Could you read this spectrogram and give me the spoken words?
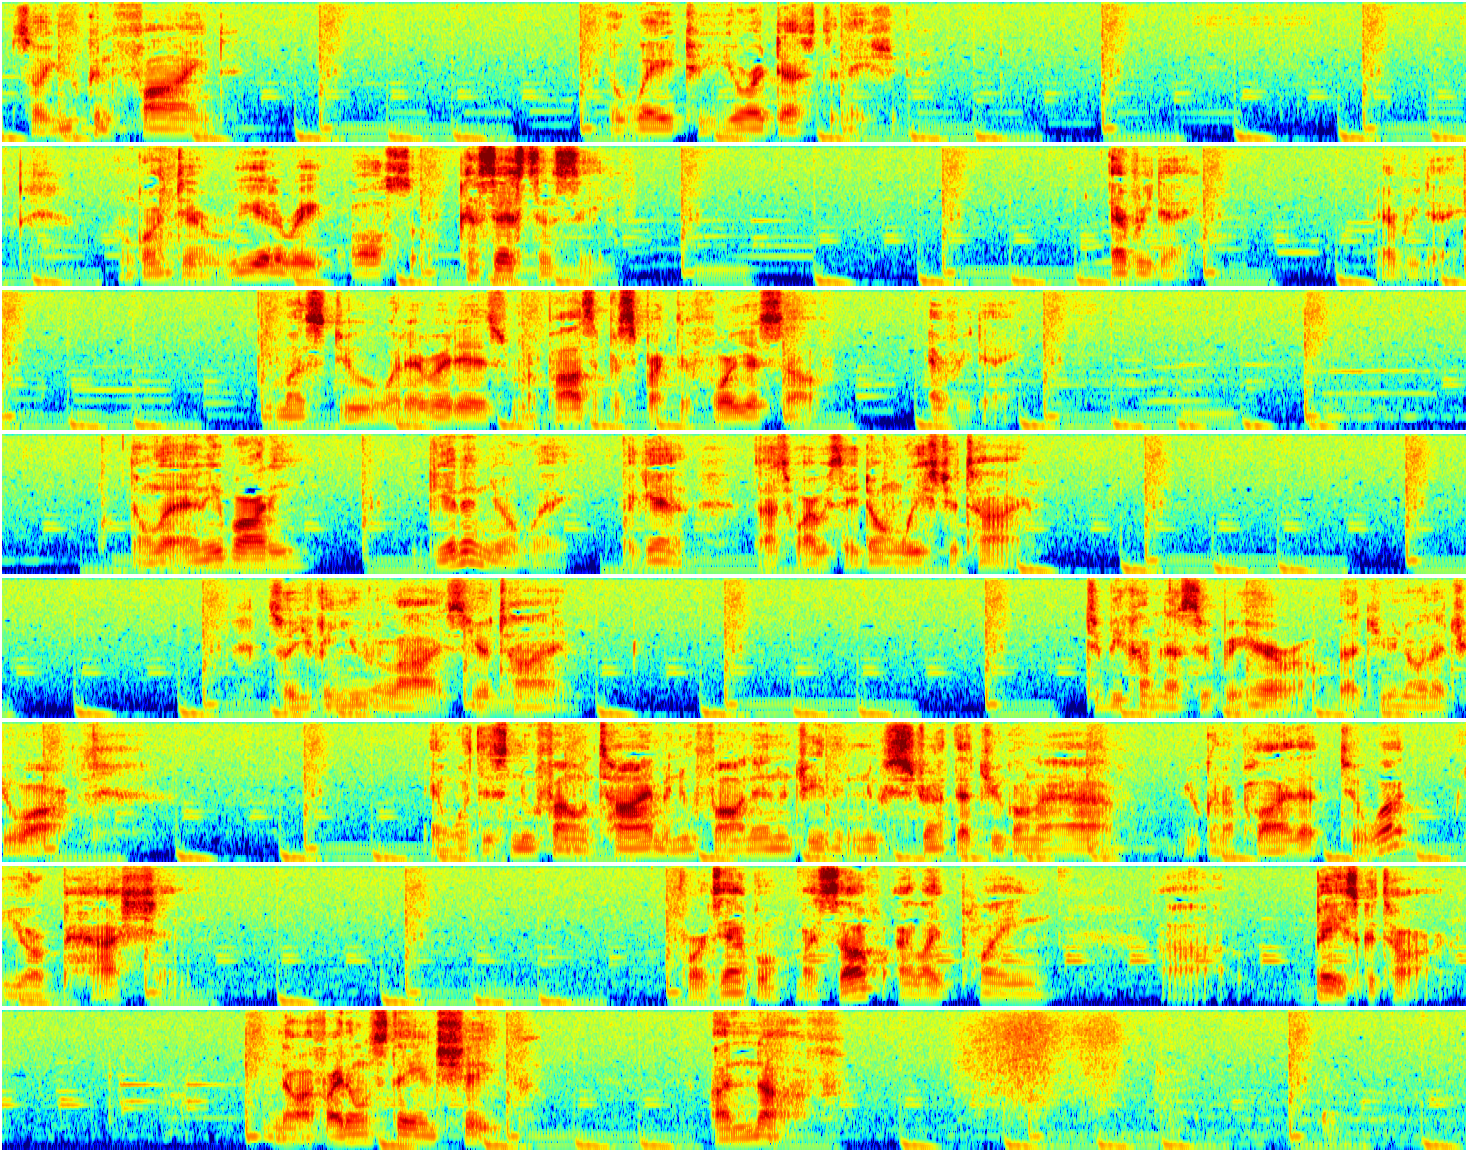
so you can find the way to your destination. I'm going to reiterate also consistency every day every day. You must do whatever it is from a positive perspective for yourself every day. Don't let anybody get in your way. Again, that's why we say don't waste your time. So you can utilize your time to become that superhero that you know that you are. And with this newfound time and newfound energy, the new strength that you're going to have, you can apply that to what? Your passion. For example, myself, I like playing uh, bass guitar. Now, if I don't stay in shape enough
